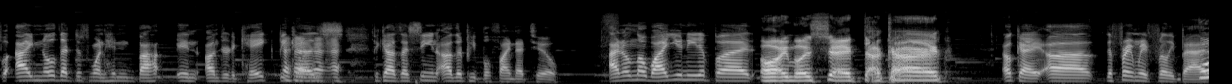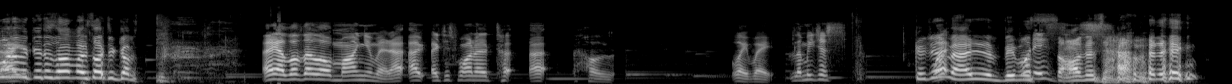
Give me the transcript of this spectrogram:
But I know that there's one hidden beh- in under the cake because because I've seen other people find that too. I don't know why you need it, but I must shake the cake! okay. Uh, the frame rate's really bad. Someone I- ever get this off my suction cups! Hey, I love that little monument. I I, I just wanna t- uh hold. Wait, wait. Let me just. Could you What- imagine if people saw this? this happening?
